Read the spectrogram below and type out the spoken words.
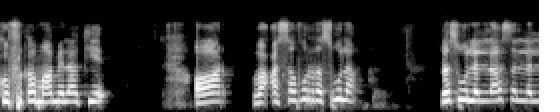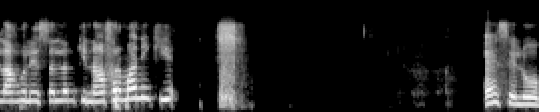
کفر کا معاملہ کیے، اور وہ اصور رسول اللہ صلی اللہ علیہ وسلم کی نافرمانی کیے۔ ایسے لوگ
